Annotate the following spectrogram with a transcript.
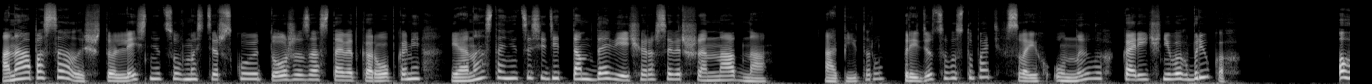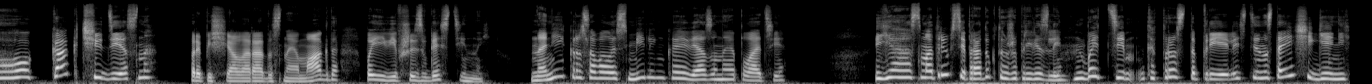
она опасалась, что лестницу в мастерскую тоже заставят коробками, и она останется сидеть там до вечера совершенно одна. А Питеру придется выступать в своих унылых коричневых брюках. «О, как чудесно!» — пропищала радостная Магда, появившись в гостиной. На ней красовалось миленькое вязаное платье. «Я смотрю, все продукты уже привезли. Бетти, ты просто прелесть и настоящий гений.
